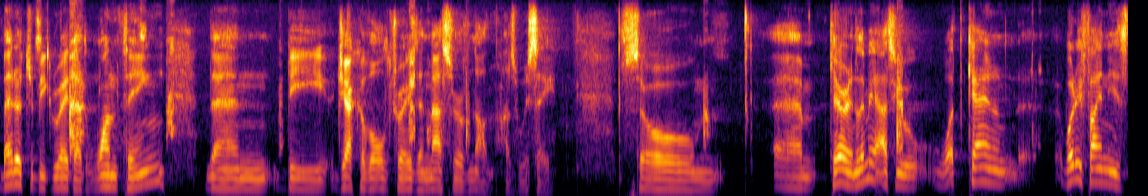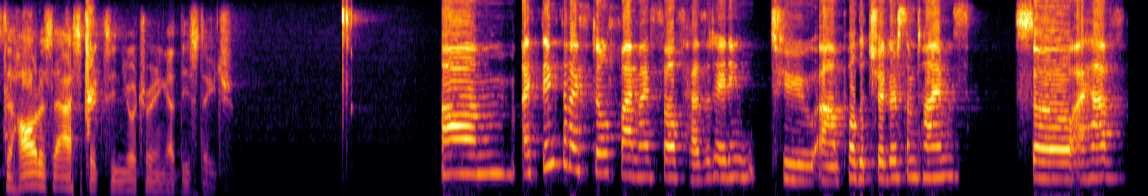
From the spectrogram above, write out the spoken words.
better to be great at one thing than be jack of all trades and master of none as we say. So um, Keren let me ask you what can what do you find is the hardest aspects in your training at this stage? Um, I think that I still find myself hesitating to um, pull the trigger sometimes. So I have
